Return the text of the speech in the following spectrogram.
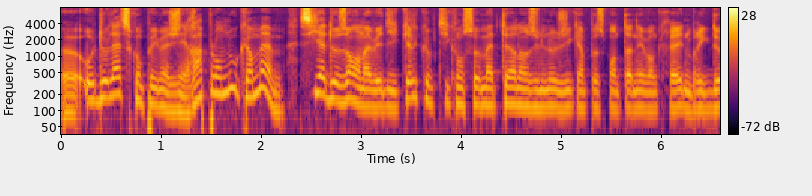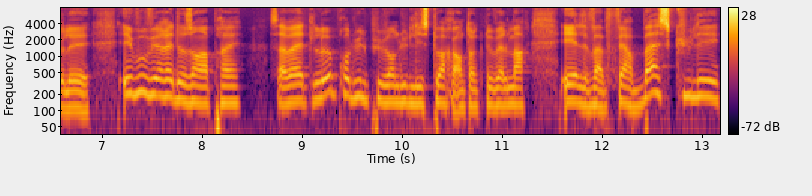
euh, au-delà de ce qu'on peut imaginer. Rappelons-nous quand même, s'il y a deux ans on avait dit quelques petits consommateurs dans une logique un peu spontanée vont créer une brique de lait, et vous verrez deux ans après, ça va être le produit le plus vendu de l'histoire en tant que nouvelle marque, et elle va faire basculer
